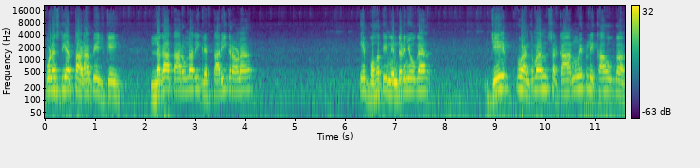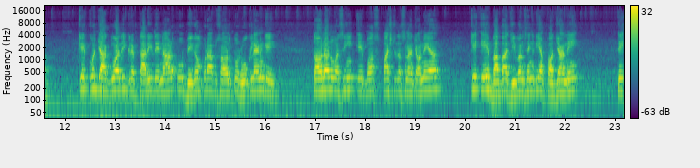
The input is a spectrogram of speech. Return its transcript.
ਪੁਲਿਸ ਦੀਆਂ ਧਾੜਾਂ ਭੇਜ ਕੇ ਲਗਾਤਾਰ ਉਹਨਾਂ ਦੀ ਗ੍ਰਿਫਤਾਰੀ ਕਰਾਉਣਾ, ਇਹ ਬਹੁਤ ਹੀ ਨਿੰਦਣਯੋਗ ਹੈ। ਜੇ ਭਗਵੰਤ ਮਾਨ ਸਰਕਾਰ ਨੂੰ ਇਹ ਭੁਲੇਖਾ ਹੋਊਗਾ ਕਿ ਕੁਝ ਆਗੂਆਂ ਦੀ ਗ੍ਰਿਫਤਾਰੀ ਦੇ ਨਾਲ ਉਹ ਬੇਗਮਪੁਰਾ ਵਸਾਉਣ ਤੋਂ ਰੋਕ ਲੈਣਗੇ, ਤਾਂ ਉਹਨਾਂ ਨੂੰ ਅਸੀਂ ਇਹ ਬਹੁਤ ਸਪਸ਼ਟ ਦੱਸਣਾ ਚਾਹੁੰਦੇ ਹਾਂ ਕਿ ਇਹ ਬਾਬਾ ਜੀਵਨ ਸਿੰਘ ਦੀਆਂ ਫੌਜਾਂ ਨੇ ਤੇ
